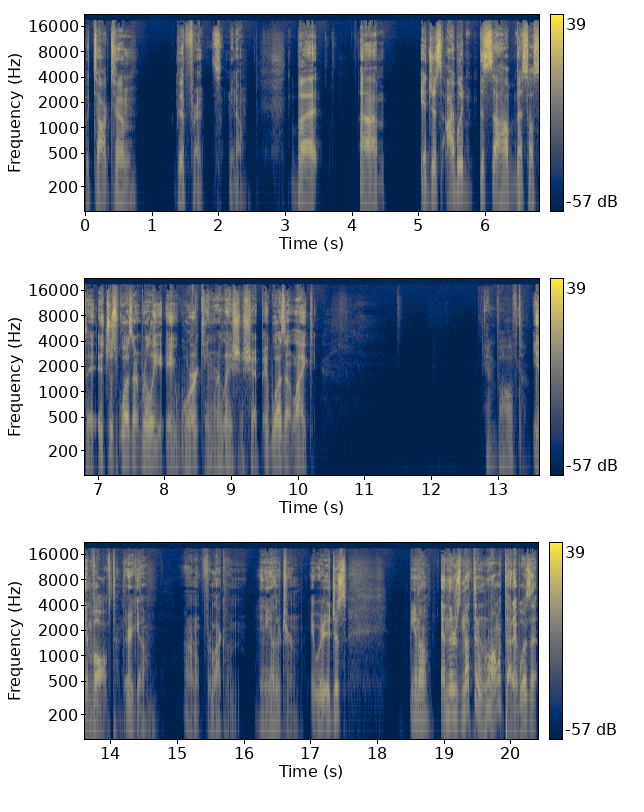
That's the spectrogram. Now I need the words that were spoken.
We talked to him. Good friends, you know. But um, it just, I would, this is how best I'll say it. It just wasn't really a working relationship. It wasn't like Involved. involved. There you go. I don't know, for lack of any other term. It, it just, you know, and there's nothing wrong with that. It wasn't,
